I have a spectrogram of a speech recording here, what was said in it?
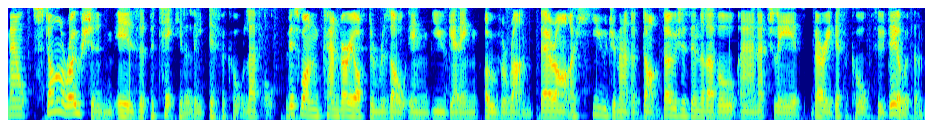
Now, Star Ocean is a particularly difficult level. This one can very often result in you getting overrun. There are a huge amount of Dark Doges in the level, and actually it's very difficult to deal with them.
